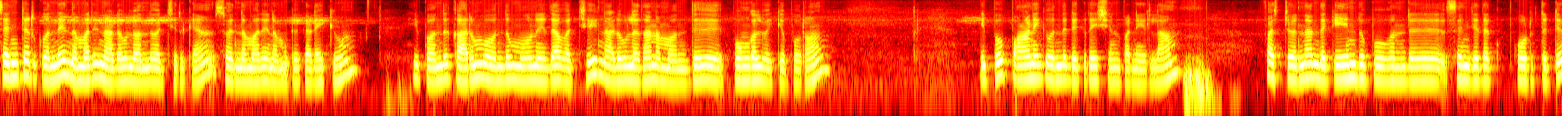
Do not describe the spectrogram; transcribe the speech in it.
சென்டருக்கு வந்து இந்த மாதிரி நடுவில் வந்து வச்சுருக்கேன். ஸோ இந்த மாதிரி நமக்கு கிடைக்கும். இப்போ வந்து கரும்பை வந்து மூணு இதாக வச்சு நடுவில் தான் நம்ம வந்து பொங்கல் வைக்க போகிறோம். இப்போ பானைக்கு வந்து டெக்கரேஷன் பண்ணிடலாம். ஃபஸ்ட்டு வந்து அந்த கேந்து பூ வந்து செஞ்சதை கொடுத்துட்டு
